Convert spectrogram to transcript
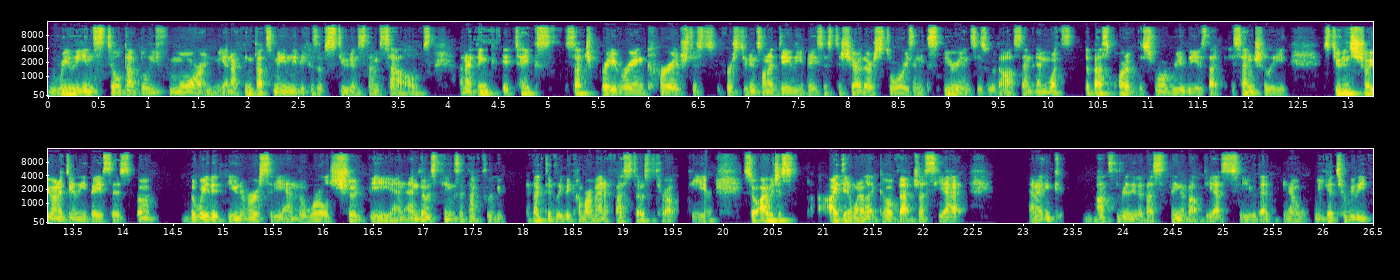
really instilled that belief more in me. And I think that's mainly because of students themselves. And I think it takes such bravery and courage to, for students on a daily basis to share their stories and experiences with us. And, and what's the best part of this role really is that essentially students show you on a daily basis both the way that the university and the world should be. And, and those things effectively, effectively become our manifestos throughout the year. So I was just, I didn't want to let go of that just yet. And I think that's really the best thing about the SCU that you know we get to really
